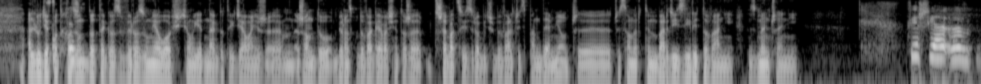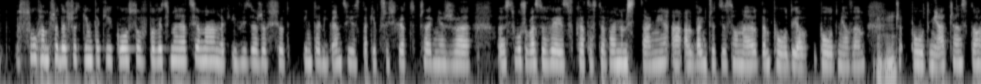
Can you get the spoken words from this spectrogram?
A ludzie podchodzą do tego z wyrozumiałością jednak do tych działań rządu, biorąc pod uwagę właśnie to, że trzeba coś zrobić, żeby walczyć z pandemią, czy, czy są tym bardziej zirytowani, zmęczeni? Wiesz, ja y, słucham przede wszystkim takich głosów, powiedzmy, racjonalnych i widzę, że wśród inteligencji jest takie przeświadczenie, że y, służba zdrowia jest w katastrofalnym stanie, a Albańczycy są narodem południowym, mhm. południa, często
